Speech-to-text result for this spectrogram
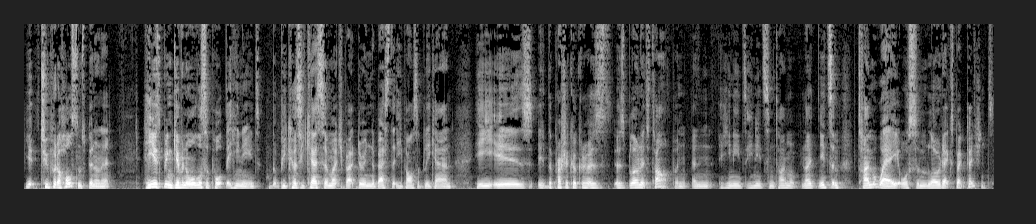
you, to put a wholesome spin on it, he has been given all the support that he needs, but because he cares so much about doing the best that he possibly can, he is the pressure cooker has, has blown its top, and, and he needs he needs some time needs some time away or some lowered expectations.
